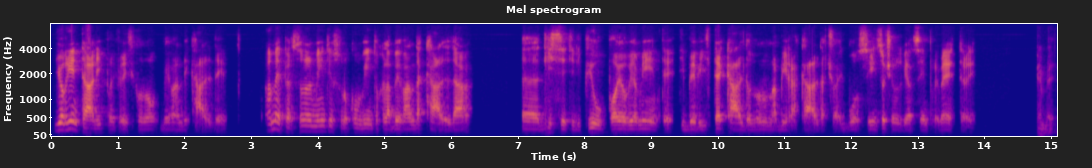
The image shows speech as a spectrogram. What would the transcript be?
Gli orientali preferiscono bevande calde. A me personalmente io sono convinto che la bevanda calda eh, disseti di più, poi ovviamente ti bevi il tè caldo, non una birra calda, cioè il buon senso ce lo dobbiamo sempre mettere. eh beh.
